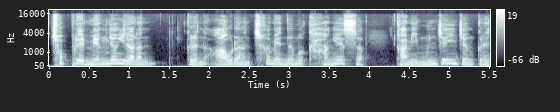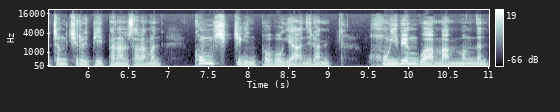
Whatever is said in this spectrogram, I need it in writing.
촛불의 명령이라는 그런 아우라는 처음에 너무 강해서 감히 문재인 정권의 정치를 비판하는 사람은 공식적인 보복이 아니라 홍위병과 맞먹는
